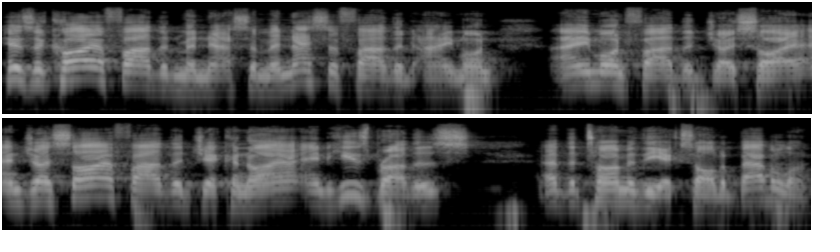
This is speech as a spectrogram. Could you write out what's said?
Hezekiah fathered Manasseh. Manasseh fathered Amon. Amon fathered Josiah. And Josiah fathered Jeconiah and his brothers at the time of the exile to Babylon.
